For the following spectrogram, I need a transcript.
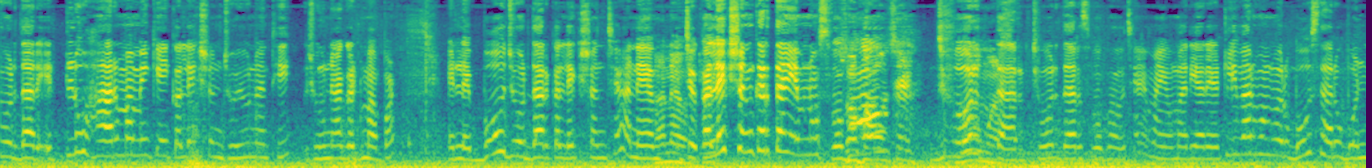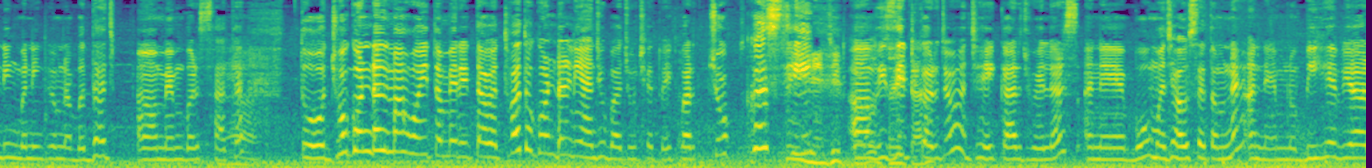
જોરદાર એટલું હારમાં મેં ક્યાંય કલેક્શન જોયું નથી જુનાગઢમાં પણ. એટલે બહુ જોરદાર કલેક્શન છે અને જો કલેક્શન કરતા એમનો સ્વભાવ છે. જોરદાર જોરદાર સ્વભાવ છે. એમાં અમારી યારે એટલી વારમાં અમારું બહુ સારું બોન્ડિંગ બની ગયું. એમના બધા જ મેમ્બર્સ સાથે. તો જો ગોંડલમાં હોય તમે રહેતા હોય અથવા તો ગોંડલની આજુબાજુ છે તો એકવાર ચોક્કસથી વિઝિટ. કરજો જયકાર જ્વેલર્સ. અને બહુ મજા આવશે તમને અને એમનો બિહેવિયર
